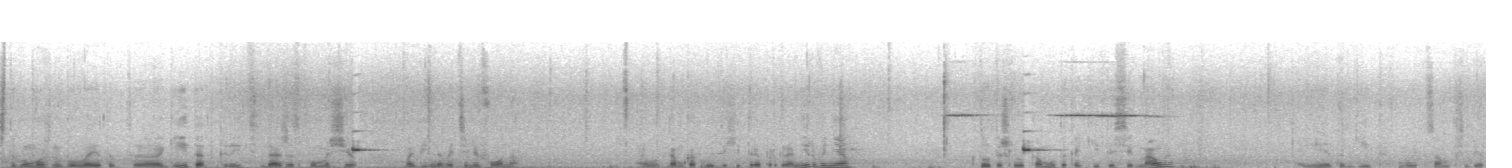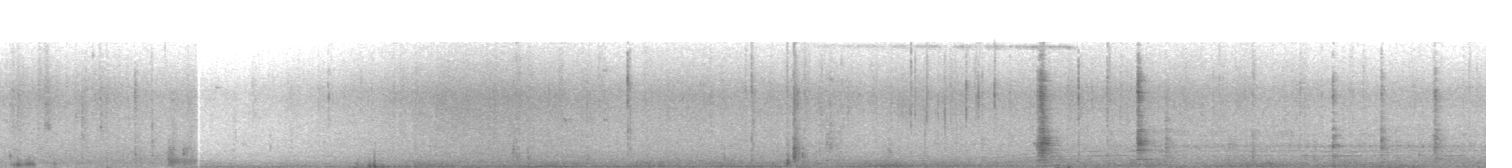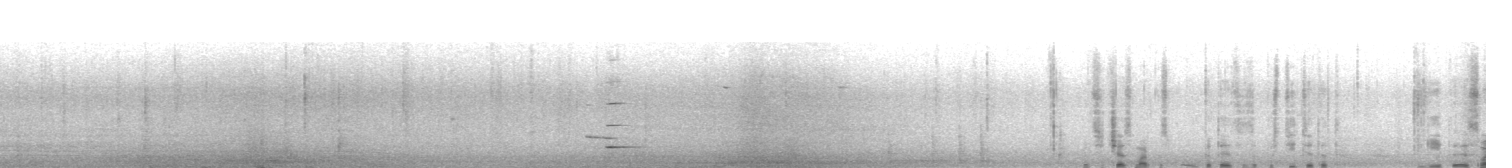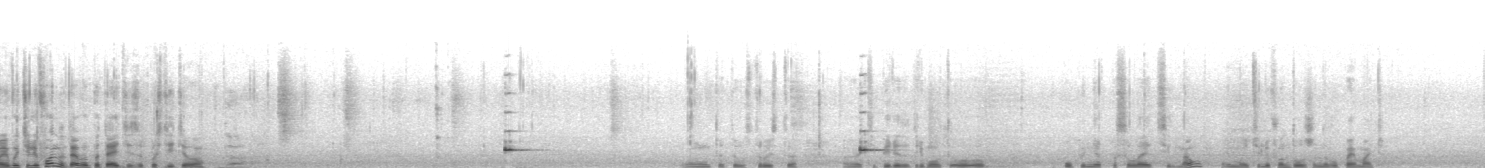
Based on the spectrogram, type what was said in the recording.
чтобы можно было этот э, гейт открыть даже с помощью мобильного телефона. Там какое-то хитрое программирование. Кто-то шлет кому-то какие-то сигналы, и этот гейт будет сам по себе открываться. Сейчас Маркус пытается запустить этот гид. Э, С моего телефона, да, вы пытаетесь запустить его? Да. Вот это устройство. э, Теперь этот ремонт опенер посылает сигнал, и мой телефон должен его поймать.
